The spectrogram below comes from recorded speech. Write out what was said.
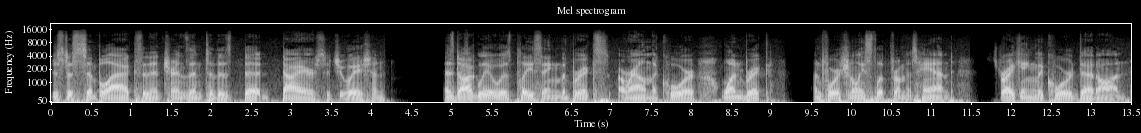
just a simple accident turns into this dire situation. As Daghlian was placing the bricks around the core, one brick unfortunately slipped from his hand, striking the core dead on.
